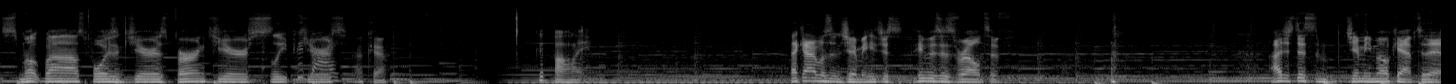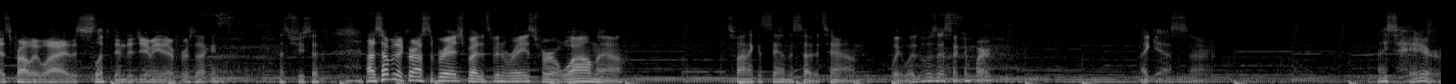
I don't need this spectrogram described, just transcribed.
Smoke bombs, poison cures, burn cures, sleep Goodbye. cures. Okay. Goodbye. That guy wasn't Jimmy. He just he was his relative. I just did some Jimmy mocap today. That's probably why I slipped into Jimmy there for a second. That's what she said. I was hoping to cross the bridge, but it's been raised for a while now. It's fine. I can stay on this side of town. Wait, what was that second part? I guess. All right. Nice hair.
